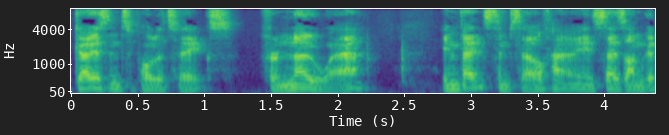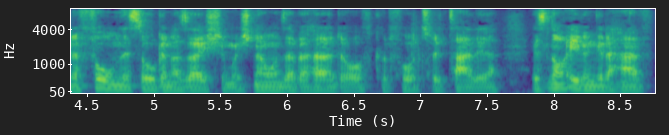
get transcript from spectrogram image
goes into politics from nowhere invents himself and says, I'm going to form this organization, which no one's ever heard of, called Forza Italia. It's not even going to have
